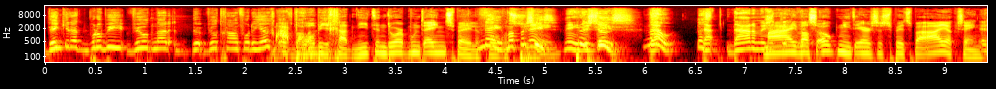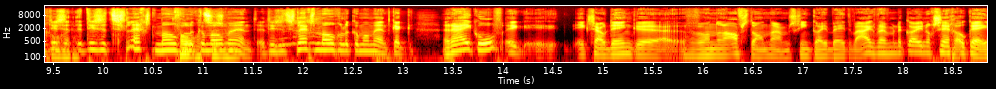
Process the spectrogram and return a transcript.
Denk je dat Brobby wilt, naar, wilt gaan voor de Maar jeugdelftallen? Brobby gaat niet in Dortmund 1 spelen Nee, volgens maar precies. Nee, nee, dus precies. dat- nou, is- Da- daarom is Maar het, hij was ook niet eerste spits bij Ajax 1 Het is, het is het slechtst mogelijke Volgend seizoen. moment. Het is het slechtst mogelijke moment. Kijk, Rijkoff, ik, ik, ik zou denken eh, van een afstand, nou misschien kan je beter bij Ajax blijven, maar dan kan je nog zeggen, oké,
